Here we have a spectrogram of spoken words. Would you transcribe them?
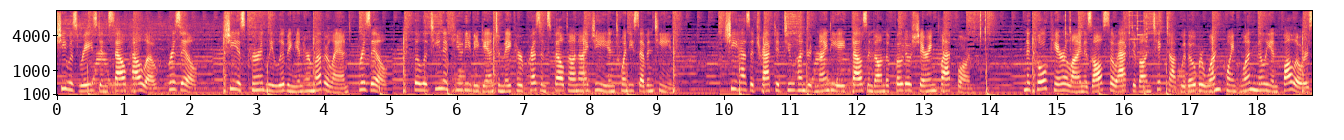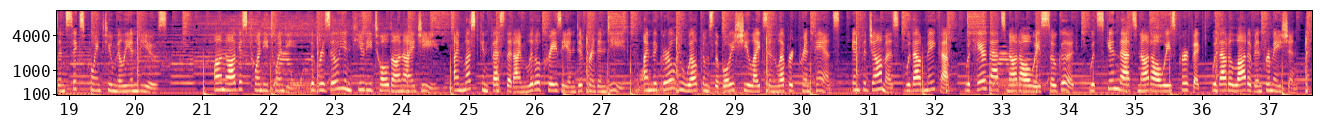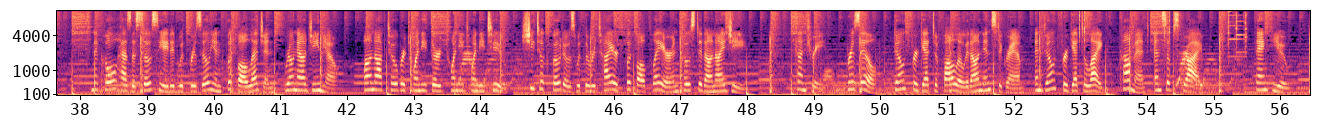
She was raised in Sao Paulo, Brazil. She is currently living in her motherland, Brazil. The Latina cutie began to make her presence felt on IG in 2017. She has attracted 298,000 on the photo sharing platform. Nicolle Caroline is also active on TikTok with over 1.1 million followers and 6.2 million views. On August 2020, the Brazilian cutie told on IG, I must confess that I'm little crazy and different indeed. I'm the girl who welcomes the boys she likes in leopard print pants, in pajamas, without makeup, with hair that's not always so good, with skin that's not always perfect, without a lot of information. Nicolle has associated with Brazilian football legend, Ronaldinho. On October 23, 2022, she took photos with the retired football player and posted on IG. Country. Brazil. Don't forget to follow it on Instagram, and don't forget to like, comment, and subscribe. Thank you.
